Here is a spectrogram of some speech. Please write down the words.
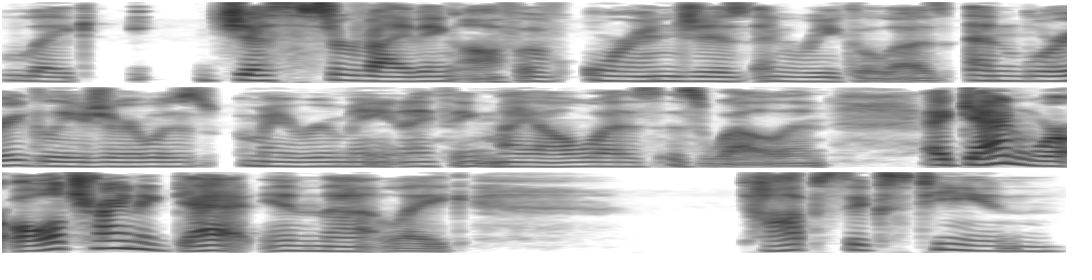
like just surviving off of oranges and Ricolas. And Lori Glazier was my roommate, and I think Mael was as well. And again, we're all trying to get in that like top 16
